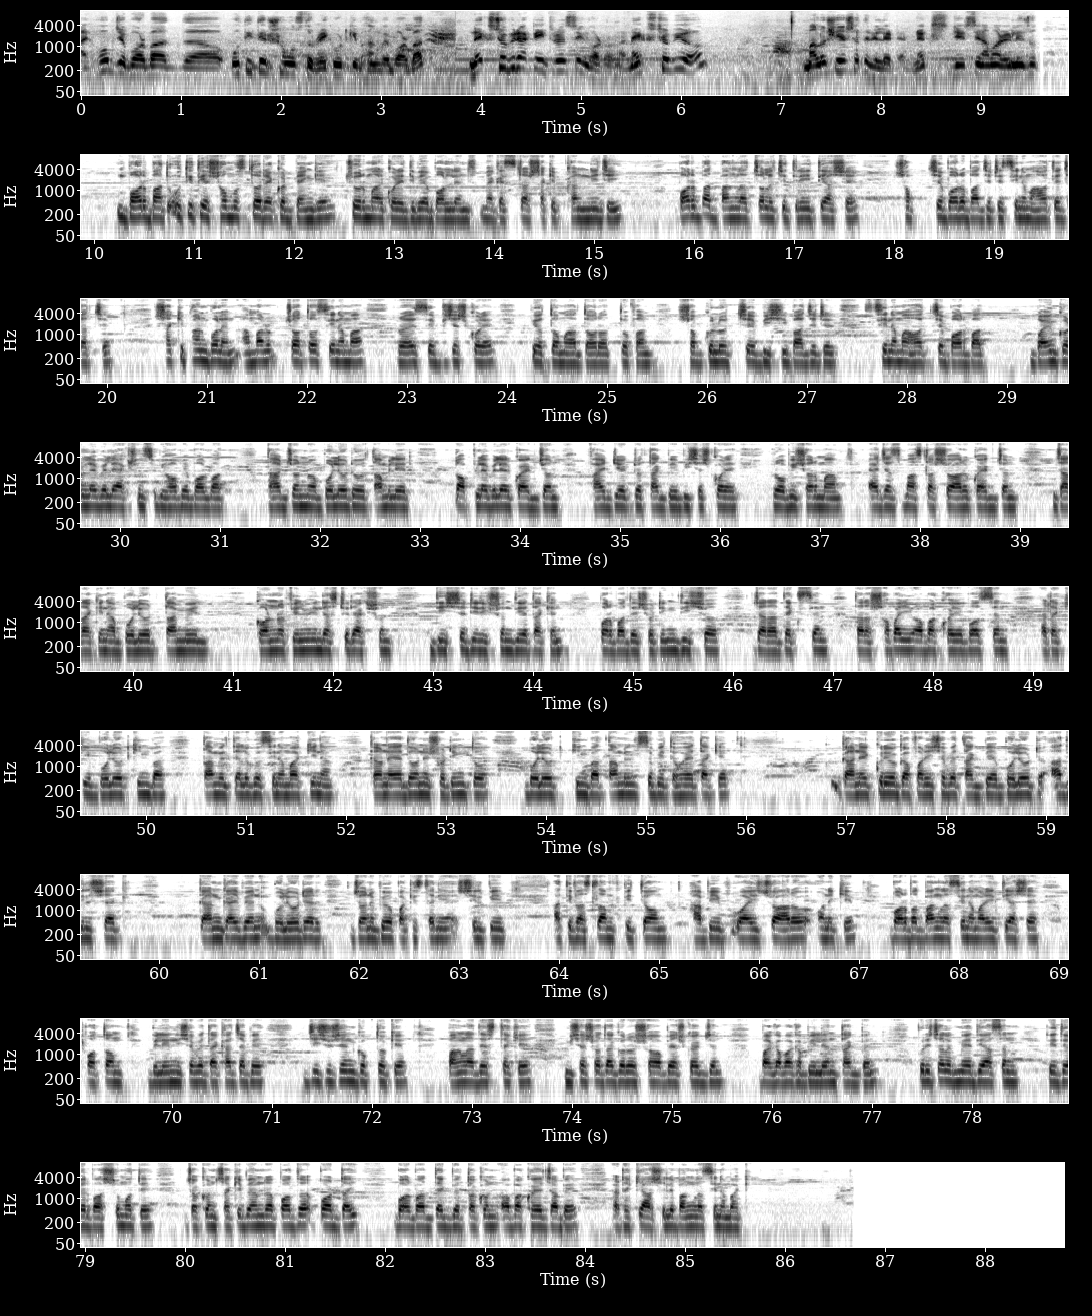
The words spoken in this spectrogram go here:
I hope যে বরবাদ অতীতের সমস্ত রেকর্ড কি ভাঙবে বরবাদ। নেক্সট ছবির একটা ইন্টারেস্টিং ঘটনা। নেক্সট ছবিও মালয়েশিয়ার সাথে রিলেটেড নেক্সট যে সিনেমা রিলিজ বরবাদ অতীতের সমস্ত রেকর্ড ব্যাঙ্গে চুরমার করে দিবে বললেন মেগাস্টার শাকিব খান নিজেই। বরবাদ বাংলা চলচ্চিত্রের ইতিহাসে সবচেয়ে বড় বাজেটের সিনেমা হতে যাচ্ছে। শাকিব খান বলেন, আমার যত সিনেমা রয়েছে, বিশেষ করে প্রিয়তমা, দরদ, তুফান, সবগুলোর চেয়ে বেশি বাজেটের সিনেমা হচ্ছে বরবাদ। ভয়ঙ্কর লেভেলে অ্যাকশন ছবি হবে বরবাদ। তার জন্য বলিউড ও তামিলের টপ লেভেলের কয়েকজন ফাইট ডিরেক্টর থাকবে, বিশেষ করে রবি শর্মা এজাজ মাস্টার সহ আরও কয়েকজন যারা কিনা বলিউড তামিল কন্নড় ফিল্ম ইন্ডাস্ট্রির অ্যাকশন দৃশ্যে ডিরেকশন দিয়ে থাকেন। বরবাদের শুটিং দৃশ্য যারা দেখছেন, তারা সবাই অবাক হয়ে বলছেন, এটা কি বলিউড কিংবা তামিল তেলুগু সিনেমা কিনা? কারণ এ ধরনের শুটিং তো বলিউড কিংবা তামিল ছবিতে হয়ে থাকে। গানের কোরিওগ্রাফার হিসেবে থাকবে বলিউড আদিল শেখ। গান গাইবেন বলিউডের জনপ্রিয় পাকিস্তানি শিল্পী আতিফ আসলাম, প্রীতম, হাবিব, ওয়াইজ আরও অনেকে। বরবাদ বাংলা সিনেমার ইতিহাসে প্রথম বিলেন হিসেবে দেখা যাবে যিশু সেন গুপ্তকে। বাংলাদেশ থেকে মিশা সদাগর সহ বেশ কয়েকজন বাঘা বাঘা বিলেন থাকবেন। পরিচালক মেহেদি হাসান হৃদয়ের ভাষ্যমতে, যখন সাকিব খানরা পর্দা- পর্দায় বরবাদ দেখবে, তখন অবাক হয়ে যাবে এটা কি আসলে বাংলা সিনেমা কি?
